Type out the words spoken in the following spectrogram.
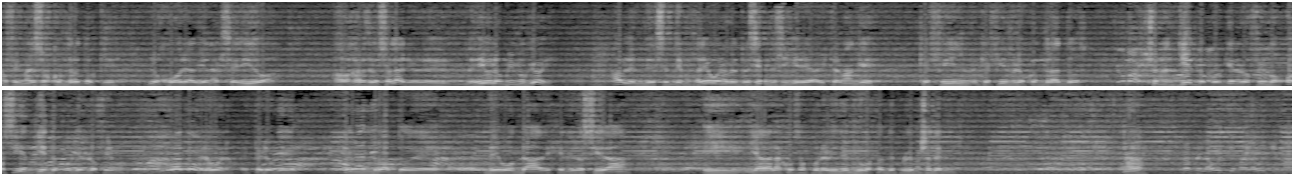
no firmar esos contratos que los jugadores habían accedido a, bajarse los salarios. Le, digo lo mismo que hoy. hablen de ese tema. Estaría bueno que el presidente, si quiere, a Wisterman, que, que, firme, que firme los contratos. Yo no entiendo por qué no los firmo, o sí entiendo por qué no los firmo. Pero bueno, espero que tenga un rato de bondad, de generosidad y, y, haga las cosas por el bien del club. Bastantes problemas ya tenemos. Nada. la última, la última.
